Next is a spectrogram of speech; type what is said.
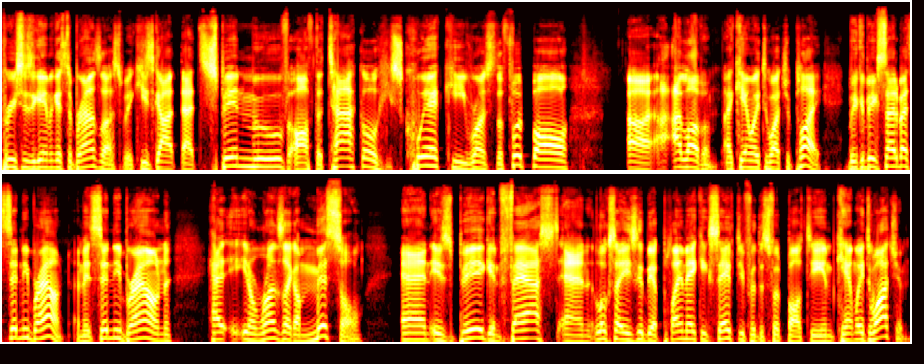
preseason game against the Browns last week. He's got that spin move off the tackle. He's quick. He runs the football. Uh, I, love him. I can't wait to watch him play. We could be excited about Sydney Brown. I mean, Sydney Brown, you know, runs like a missile and is big and fast, and looks like he's going to be a playmaking safety for this football team. Can't wait to watch him.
